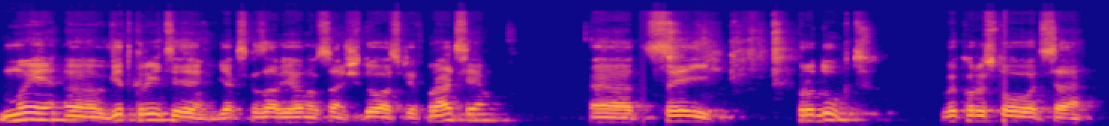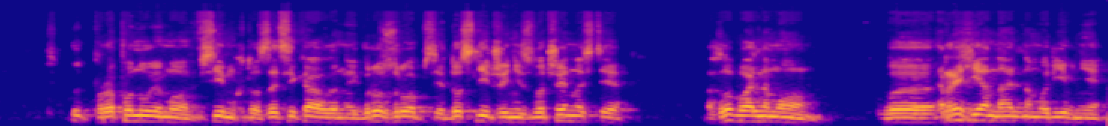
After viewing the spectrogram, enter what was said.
Ми е, відкриті, як сказав Євген Олександрович, до співпраці. Е, Цей продукт використовується. Пропонуємо всім, хто зацікавлений в розробці, дослідженні злочинності, глобальному, в регіональному рівні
